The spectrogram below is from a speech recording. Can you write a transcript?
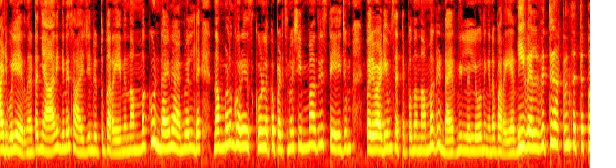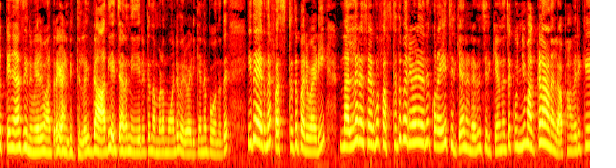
അടിപൊളിയായിരുന്നു കേട്ടോ. ഞാനിങ്ങനെ സാഹചര്യന്റെ അടുത്ത് പറയുന്നത് നമുക്കും ഉണ്ടായിരുന്നു ആനുവൽ ഡേ നമ്മളും കുറേ സ്കൂളിലൊക്കെ പഠിച്ചിരുന്നു. പക്ഷെ ഇമ്മാതിരി സ്റ്റേജും പരിപാടിയും സെറ്റപ്പ് ഒന്നും നമുക്ക് ഉണ്ടായിരുന്നില്ലല്ലോ എന്ന് ഇങ്ങനെ പറയായിരുന്നു. ഈ വെൽവെറ്റ് കർട്ടൺ സെറ്റപ്പ് ഒക്കെ ഞാൻ സിനിമയിൽ മാത്രമേ കണ്ടിട്ടുള്ളൂ. ഇത് ആദ്യമായിട്ടാണ് നേരിട്ട് നമ്മുടെ മോന്റെ പരിപാടിക്ക് തന്നെ പോകുന്നത്. ഇതായിരുന്നു ഫസ്റ്റത്തെ പരിപാടി. നല്ല രസമായിരുന്നു. ഫസ്റ്റത്തെ പരിപാടി തന്നെ കുറേ ചിരിക്കാനുണ്ടായിരുന്നു. ചിരിക്കാന്ന് വെച്ചാൽ കുഞ്ഞു മക്കളാണല്ലോ. അപ്പോൾ അവർക്ക്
